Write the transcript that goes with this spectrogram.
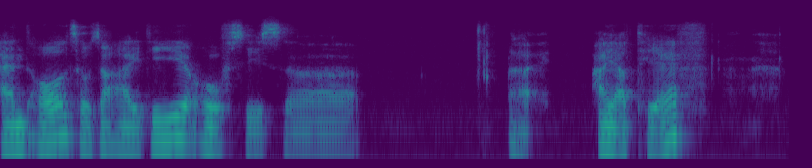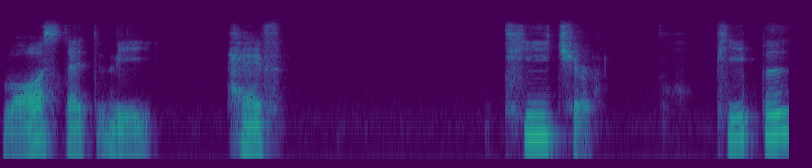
And also the idea of this uh, uh, IATF was that we have teacher people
